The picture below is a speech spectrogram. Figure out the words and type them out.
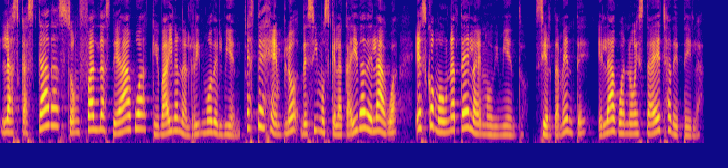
las cascadas son faldas de agua que bailan al ritmo del viento. En este ejemplo decimos que la caída del agua es como una tela en movimiento. Ciertamente, el agua no está hecha de tela,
